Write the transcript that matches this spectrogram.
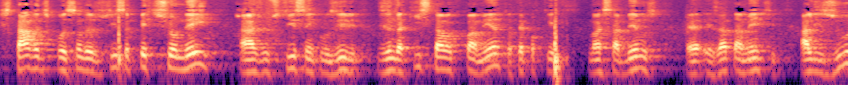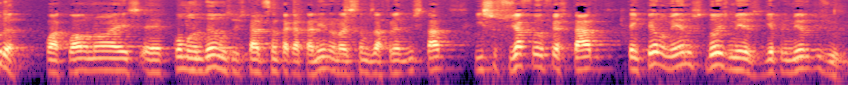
estava à disposição da justiça, peticionei à justiça, inclusive, dizendo aqui está o equipamento, até porque nós sabemos exatamente a lisura com a qual nós comandamos o Estado de Santa Catarina, nós estamos à frente do Estado, isso já foi ofertado tem pelo menos dois meses, dia 1 de julho.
